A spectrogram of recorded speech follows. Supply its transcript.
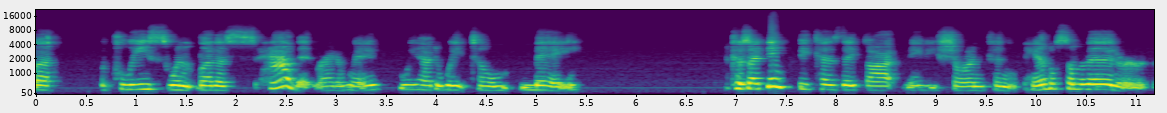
but the police wouldn't let us have it right away. We had to wait till May. Because I think because they thought maybe Sean couldn't handle some of it, or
